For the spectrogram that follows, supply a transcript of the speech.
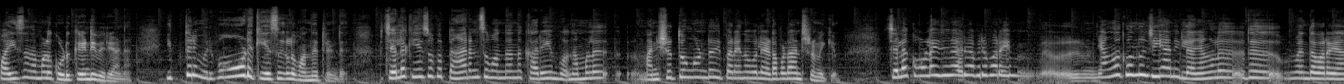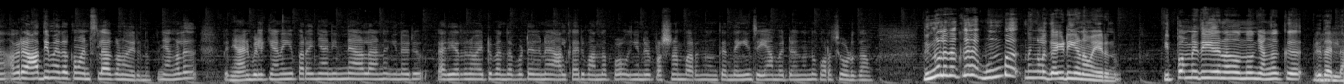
പൈസ നമ്മൾ കൊടുക്കേണ്ടി വരികയാണ്. ഇത്തരം ഒരുപാട് കേസുകൾ വന്നിട്ടുണ്ട്. ചില കേസൊക്കെ പാരൻസ് വന്നെന്ന് കരയുമ്പോൾ നമ്മൾ മനുഷ്യത്വം കൊണ്ട് ഈ പറയുന്ന പോലെ ഇടപെടാൻ ശ്രമിക്കും. ചില കോളേജുകാർ അവർ പറയും "ഏഹ്, ഞങ്ങൾക്കൊന്നും ചെയ്യാനില്ല. ഞങ്ങൾ ഇത് എന്താ പറയുക അവർ ആദ്യം ഇതൊക്കെ മനസ്സിലാക്കണമായിരുന്നു. ഇപ്പം ഞങ്ങൾ ഇപ്പം ഞാൻ വിളിക്കുകയാണെങ്കിൽ പറയും ഞാൻ ഇന്ന ആളാണ്. ഇങ്ങനെ ഒരു കരിയറിനുമായിട്ട് ബന്ധപ്പെട്ട് ഇങ്ങനെ ആൾക്കാർ വന്നപ്പോൾ ഇങ്ങനെ ഒരു പ്രശ്നം പറഞ്ഞു. നിങ്ങൾക്ക് എന്തെങ്കിലും ചെയ്യാൻ പറ്റുമെങ്കിൽ ഒന്ന് കുറച്ച് കൊടുക്കാം. നിങ്ങളിതൊക്കെ മുമ്പ് നിങ്ങൾ ഗൈഡ് ചെയ്യണമായിരുന്നു. ഇപ്പം ഇത് ചെയ്യണതൊന്നും ഞങ്ങൾക്ക് ഇതല്ല.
